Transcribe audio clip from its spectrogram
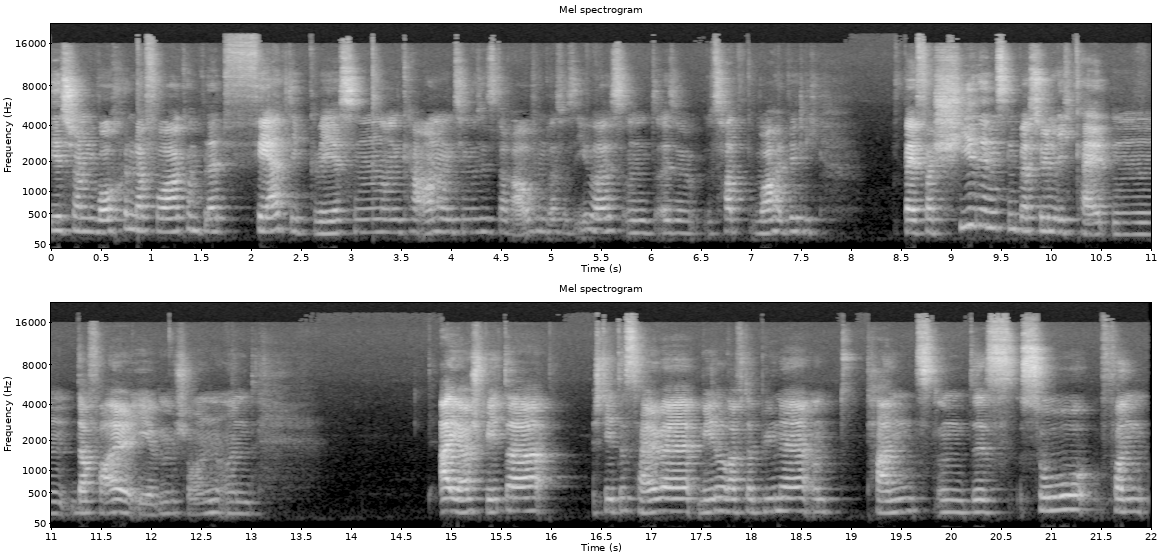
die ist schon Wochen davor komplett fertig gewesen und keine Ahnung, sie muss jetzt da rauf und was weiß ich was und also es hat, war halt wirklich bei verschiedensten Persönlichkeiten der Fall eben schon. Und ein Jahr später steht dasselbe Mädel auf der Bühne und tanzt und ist so von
